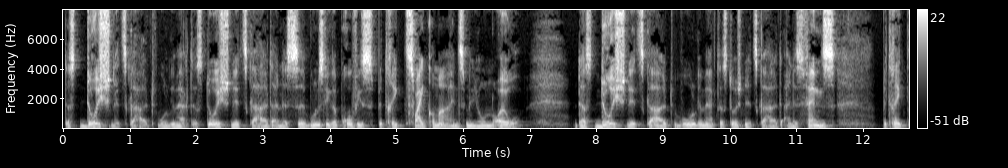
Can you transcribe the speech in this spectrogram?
Das Durchschnittsgehalt, wohlgemerkt, das Durchschnittsgehalt eines äh, Bundesliga-Profis beträgt 2,1 Millionen Euro. Das Durchschnittsgehalt, wohlgemerkt das Durchschnittsgehalt eines Fans, beträgt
